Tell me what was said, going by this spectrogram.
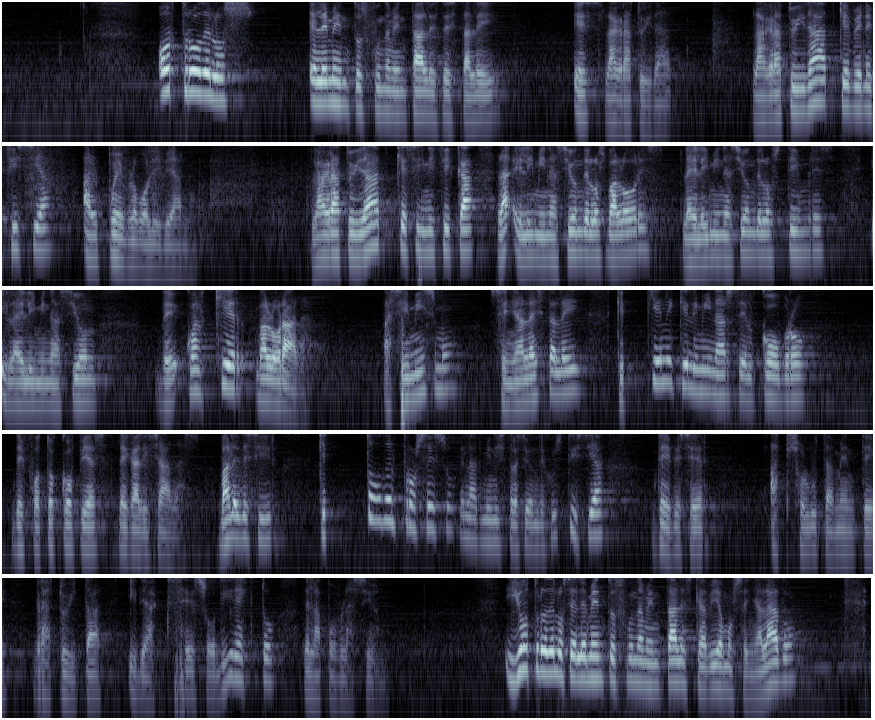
Otro de los elementos fundamentales de esta ley es la gratuidad. La gratuidad que beneficia al pueblo boliviano. La gratuidad que significa la eliminación de los valores, la eliminación de los timbres y la eliminación de cualquier valorada. Asimismo, señala esta ley que tiene que eliminarse el cobro de fotocopias legalizadas. Vale decir que todo el proceso en la Administración de Justicia debe ser absolutamente gratuita y de acceso directo de la población. Y otro de los elementos fundamentales que habíamos señalado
